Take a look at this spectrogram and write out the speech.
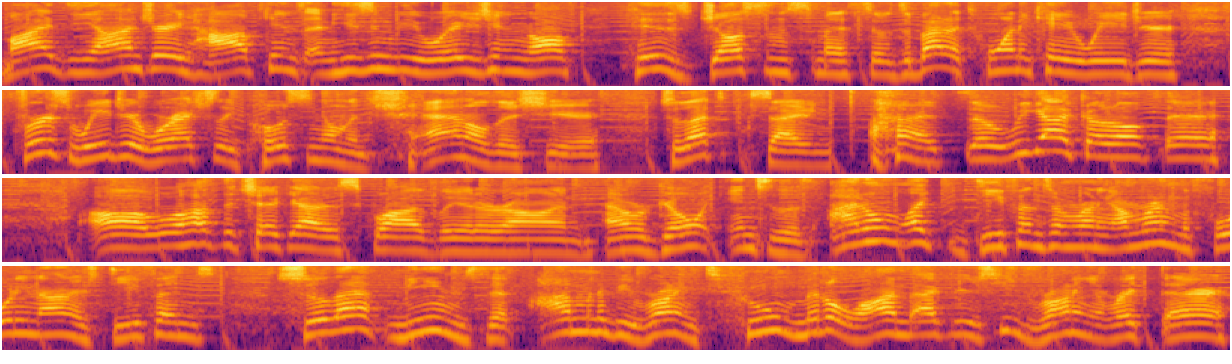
my DeAndre Hopkins, and he's going to be wagering off his Justin Smith. So it's about a 20k wager. First wager we're actually posting on the channel this year. So that's exciting. Alright, so we got cut off there. Uh, we'll have to check out his squad later on. And we're going into this. I don't like the defense I'm running. I'm running the 49ers defense. So that means that I'm going to be running two middle linebackers. He's running it right there.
